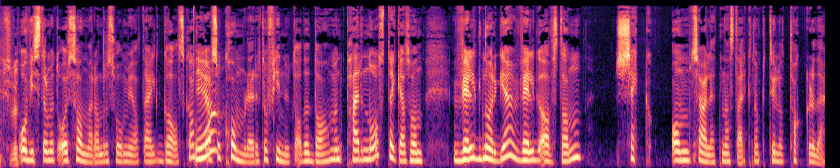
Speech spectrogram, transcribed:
Absolutt. og hvis dere om et år savner hverandre så mye at det er helt galskap, Ja. ja. så kommer dere til å finne ut av det da. Men per nå så tenker jeg sånn, velg Norge, velg avstanden, sjekk om kjærligheten er sterk nok til å takle det.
